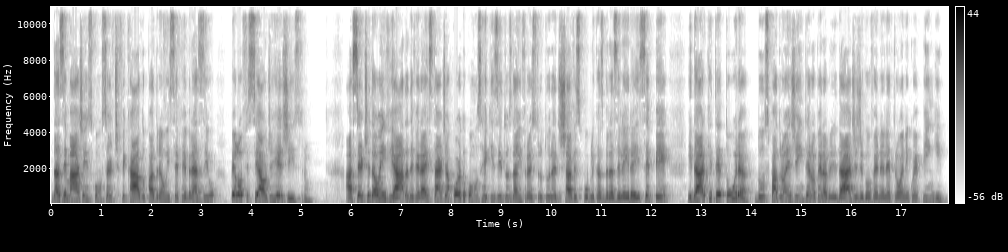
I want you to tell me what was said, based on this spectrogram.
das imagens com certificado padrão ICP Brasil pelo oficial de registro. A certidão enviada deverá estar de acordo com os requisitos da Infraestrutura de Chaves Públicas Brasileira ICP e da arquitetura dos padrões de interoperabilidade de governo eletrônico EPING,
